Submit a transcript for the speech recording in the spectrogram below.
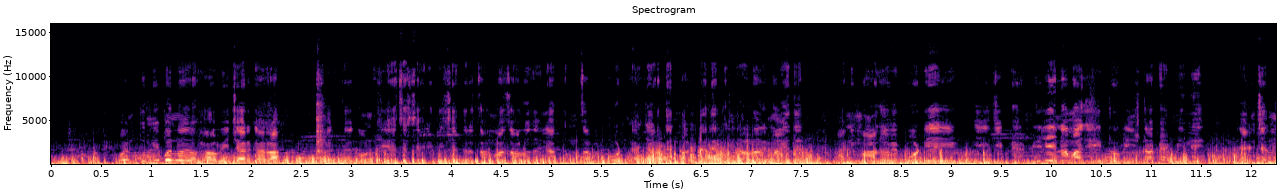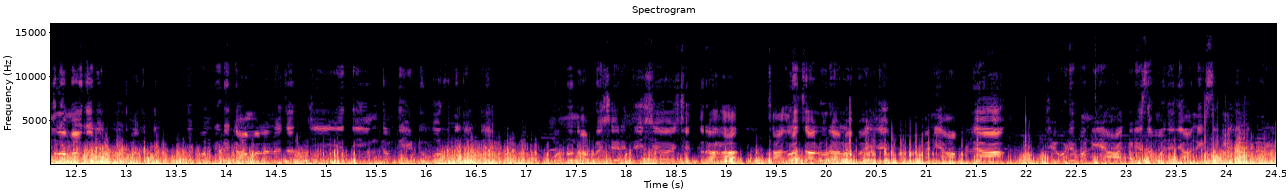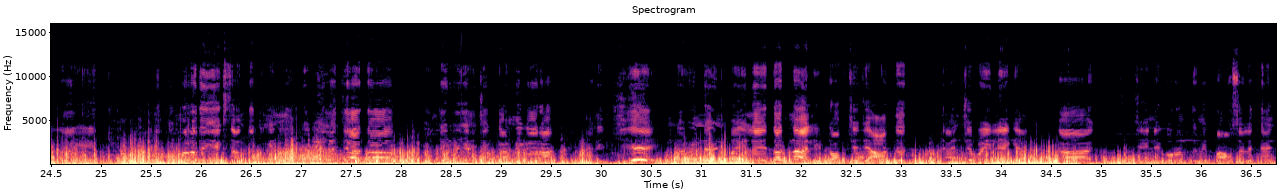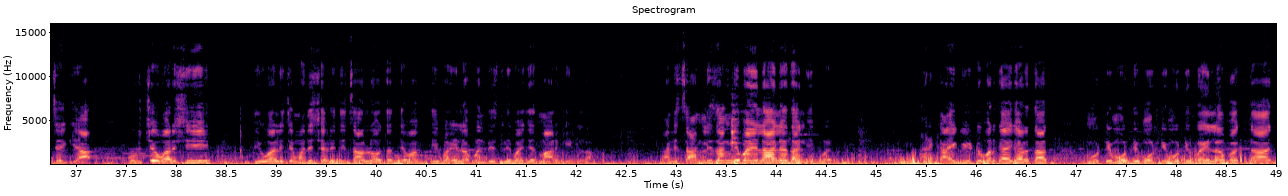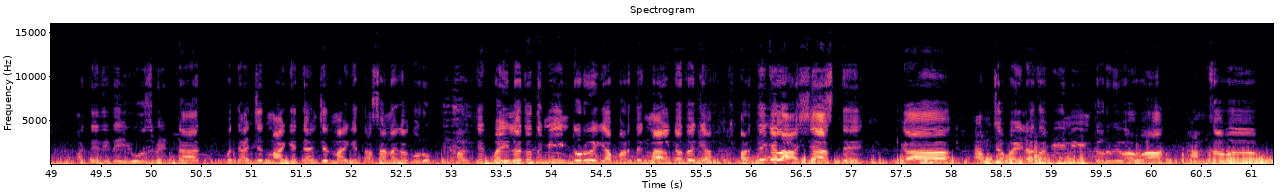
पण तुम्ही पण हा विचार करा. फक्त कोणती याचं शर्यती क्षेत्र चांगला चालू झाला तुमचा पण पोट त्याच्यावर ते घडतं ते माहीत आहे. आणि माझं बी पोट हे ही जी फॅमिली आहे ना माझी युट्यूब इंस्टा फॅमिली त्यांच्याच मुलं माझं बी पोट भरते ती पण कुठे कामाला नाही जात जी येते इन्कम ती युट्यूबवरून जाते म्हणून आपलं शर्यती श- क्षेत्र हा चांगला चालू राहिला पाहिजे आणि आपल्या जेवढे पण हे आगरी समाजाचे अनेक समाजाचे महिला आहेत आणि तुम्हाला तर एक सांगतो तुम्ही मोठ्या बैलाचे आता इंटरव्ह्यू घ्यायचे कमी करा आणि जे नवीन नवीन बैलं येतात ना आणि टॉपचे जे आदत त्यांचे पहिले घ्या. का जेणेकरून तुम्ही पावसाळ्यात त्यांचे घ्या. पुढच्या वर्षी दिवाळीच्या मध्ये शर्यती चालू होतात तेव्हा ती बैला पण दिसली पाहिजेत मार्केटला. आणि चांगली चांगली बैलं आल्यात आली पण. आणि काही युट्यूबर काय करतात मोठी मोठी मोठी मोठी बैलं बघतात मग ते तिथे यूज भेटतात मग त्यांचेच मागे त्यांचेच मागे. तसा नका करू. प्रत्येक बैलाचं तुम्ही इंटरव्ह्यू घ्या प्रत्येक मालकाचं घ्या. प्रत्येकाला असे असते. का आमच्या बैलाचा बी इंटरव्ह्यू व्हावा. आमचा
